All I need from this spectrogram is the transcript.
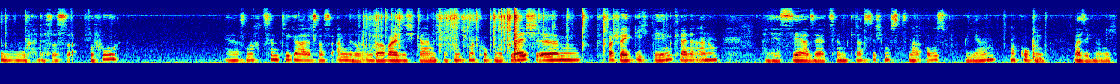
Uh, das ist. Uh, ja, das ist noch zimtiger als das andere. Uh, da weiß ich gar nicht. Jetzt muss ich mal gucken. Vielleicht ähm, verschenke ich den, keine Ahnung. Weil der ist sehr, sehr zimtlastig. Ich muss das mal ausprobieren. Mal gucken. Weiß ich noch nicht.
